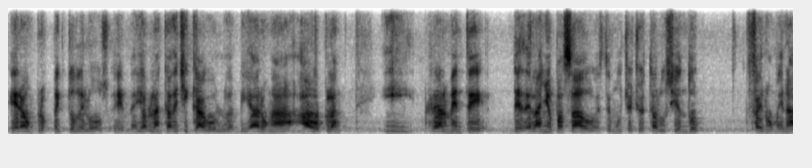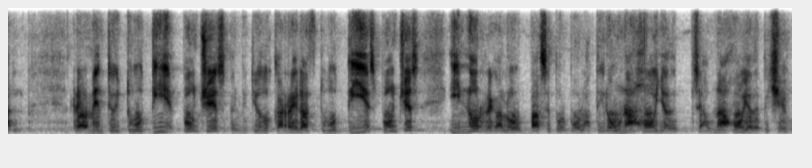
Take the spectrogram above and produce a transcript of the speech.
era un prospecto de los eh, Media Blancas de Chicago, lo enviaron a, a Oakland y realmente desde el año pasado este muchacho está luciendo fenomenal. Realmente hoy tuvo 10 ponches, permitió dos carreras, tuvo 10 ponches y no regaló base por bola. Tiró una joya, de, o sea, una joya de picheo.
